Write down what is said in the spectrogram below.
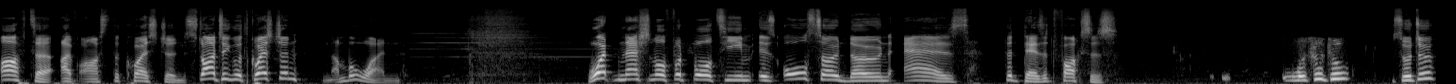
after I've asked the question. Starting with question number one. What national football team is also known as the Desert Foxes? Musutu, Sutu?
